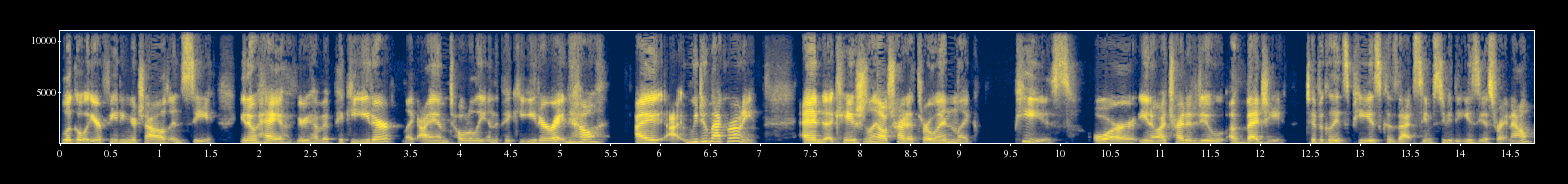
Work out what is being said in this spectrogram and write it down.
Look at what you're feeding your child and see you know hey if you have a picky eater like i am totally in the picky eater right now. I, I we do macaroni. And occasionally i'll try to throw in like peas or you know i try to do a veggie typically it's peas because that seems to be the easiest right now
